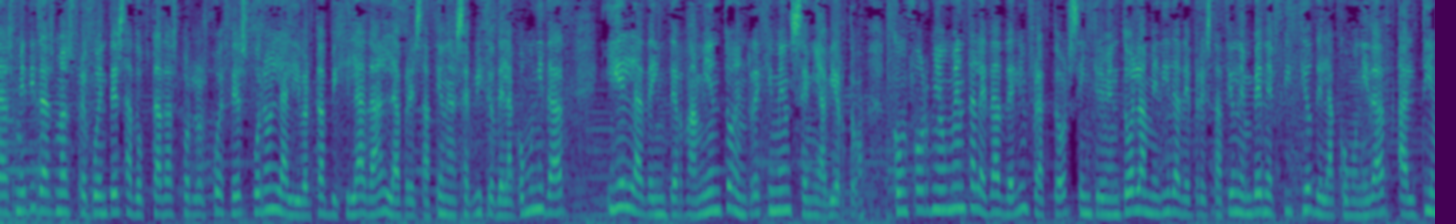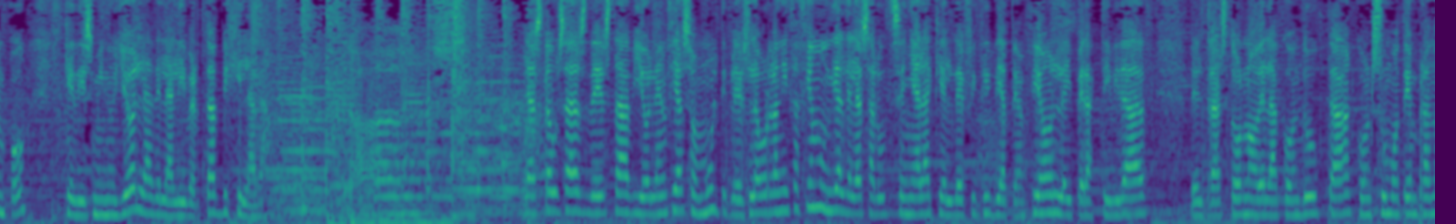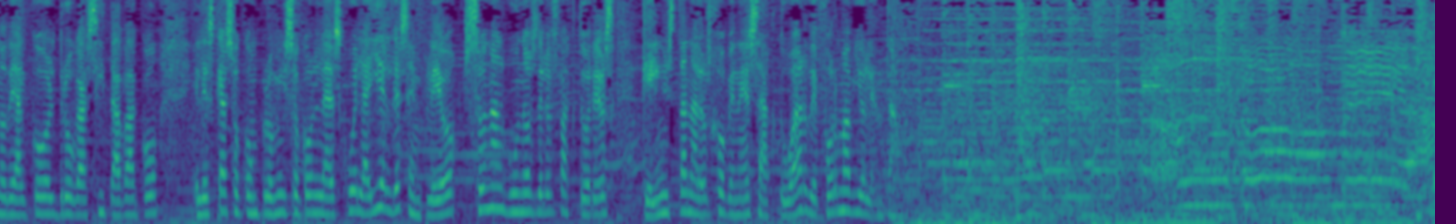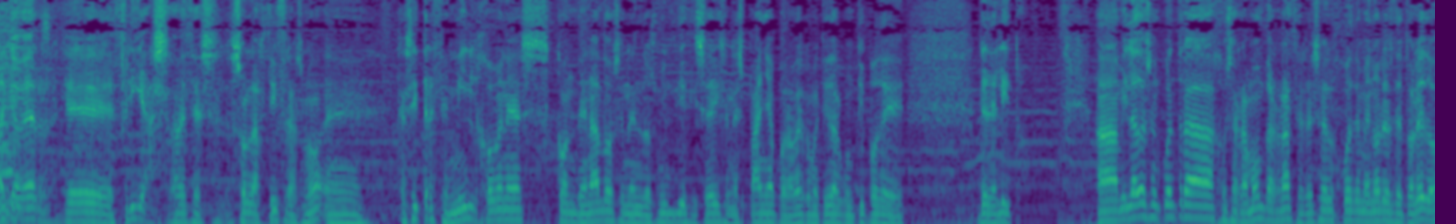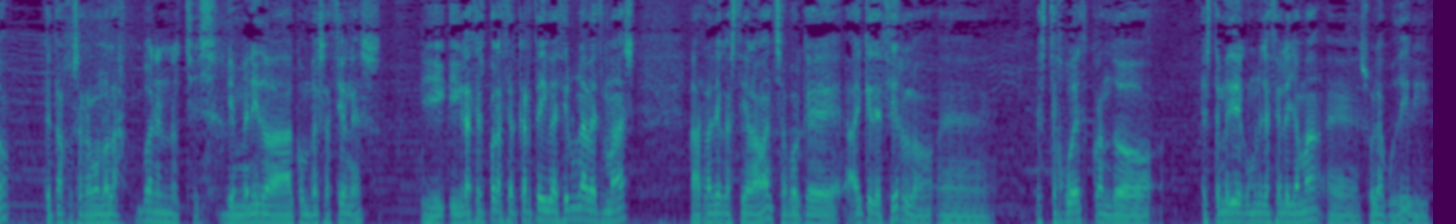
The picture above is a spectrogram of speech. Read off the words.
Las medidas más frecuentes adoptadas por los jueces fueron la libertad vigilada, la prestación en servicio de la comunidad y la de internamiento en régimen semiabierto. Conforme aumenta la edad del infractor, se incrementó la medida de prestación en beneficio de la comunidad al tiempo que disminuyó la de la libertad vigilada. Las causas de esta violencia son múltiples. La Organización Mundial de la Salud señala que el déficit de atención, la hiperactividad, el trastorno de la conducta, consumo temprano de alcohol, drogas y tabaco, el escaso compromiso con la escuela y el desempleo son algunos de los factores que instan a los jóvenes a actuar de forma violenta. Hay que ver qué frías a veces son las cifras, ¿no? Eh, casi 13.000 jóvenes condenados en el 2016 en España por haber cometido algún tipo de, delito. A mi lado se encuentra José Ramón Bernácer, es el juez de menores de Toledo ¿Qué tal, José Ramón? Hola. Buenas noches. Bienvenido a Conversaciones y, gracias por acercarte, iba a decir una vez más, a Radio Castilla-La Mancha, porque hay que decirlo, eh, este juez cuando este medio de comunicación le llama eh, suele acudir y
